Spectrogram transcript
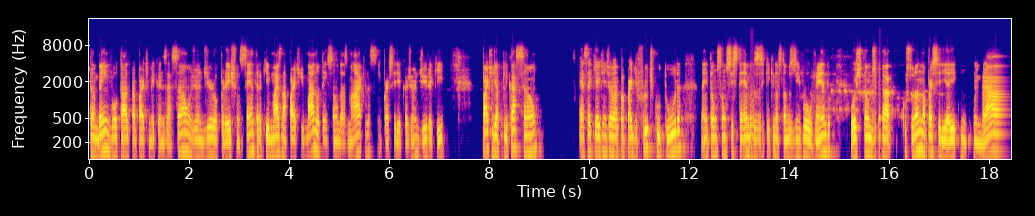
também voltado para a parte de mecanização, John Deere Operation Center, aqui mais na parte de manutenção das máquinas, em parceria com a John Deere aqui. Parte de aplicação, essa aqui a gente vai para a parte de fruticultura, né? então são sistemas aqui que nós estamos desenvolvendo. Hoje estamos já costurando uma parceria aí com, o Embrapa,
